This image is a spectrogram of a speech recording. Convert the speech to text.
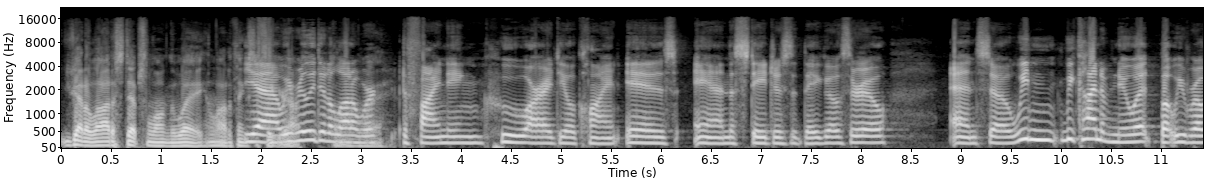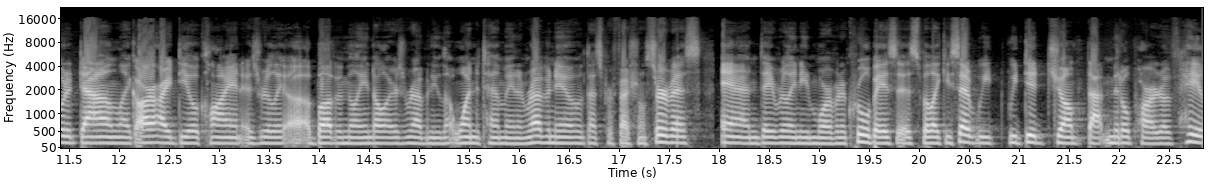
you got a lot of steps along the way and a lot of things Yeah, we really did a lot of work defining who our ideal client is and the stages that they go through. And so we we kind of knew it, but we wrote it down like our ideal client is really uh, above a million dollars in revenue, that one to ten million in revenue. That's professional service, and they really need more of an accrual basis. But like you said, we we did jump that middle part of hey,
